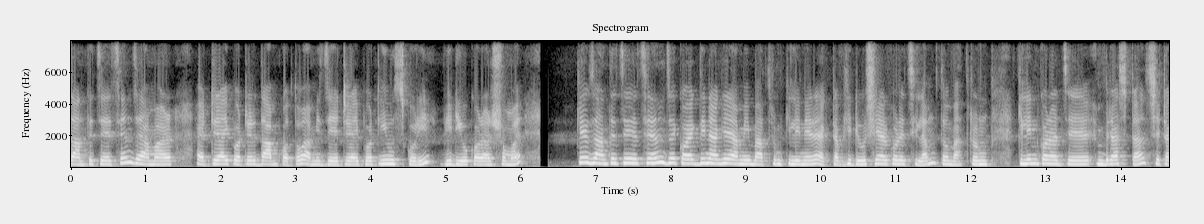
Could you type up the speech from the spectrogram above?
জানতে চেয়েছেন যে আমার ট্রাইপটের দাম কত। আমি যে ট্রাইপট ইউজ করি ভিডিও করার সময় কেউ জানতে চেয়েছেন যে কয়েকদিন আগে আমি বাথরুম ক্লিনের একটা ভিডিও শেয়ার করেছিলাম। তো বাথরুম ক্লিন করার যে ব্রাশটা, সেটা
